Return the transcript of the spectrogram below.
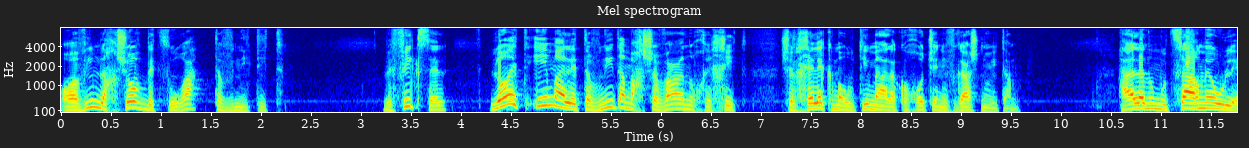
אוהבים לחשוב בצורה תבניתית. ופיקסל לא התאימה לתבנית המחשבה הנוכחית של חלק מהותי מהלקוחות שנפגשנו איתם. היה לנו מוצר מעולה,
